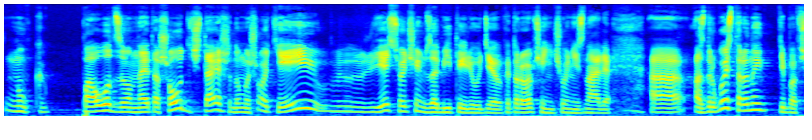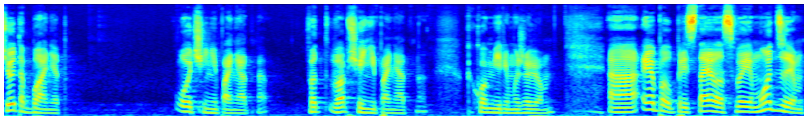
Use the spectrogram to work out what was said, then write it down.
ну, по отзывам на это шоу ты читаешь и думаешь, окей, есть очень забитые люди, которые вообще ничего не знали. А, а с другой стороны, типа, все это банят. Очень непонятно. Вот вообще непонятно, в каком мире мы живем. А, Apple представила свои эмодзи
